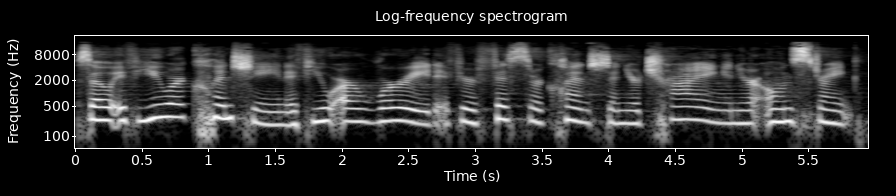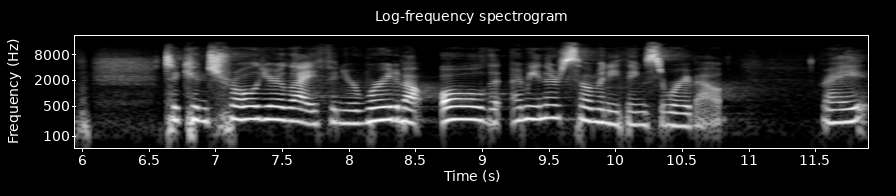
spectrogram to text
So if you are clenching, if you are worried, if your fists are clenched and you're trying in your own strength to control your life and you're worried about all the, I mean, there's so many things to worry about, right?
